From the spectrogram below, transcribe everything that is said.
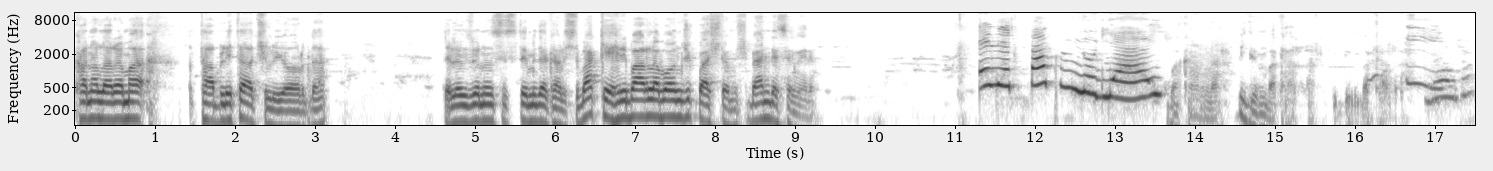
Kanal arama tableti açılıyor orada. Televizyonun sistemi de karıştı. Bak Kehribar'la Boncuk başlamış. Ben de severim. Evet bakmıyorlar. Bakarlar. Bir gün bakarlar. Bir gün bakarlar. Ne oldu?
